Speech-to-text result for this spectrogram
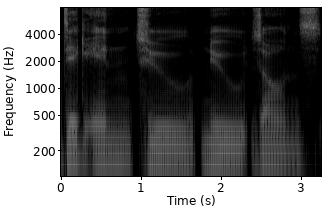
dig into new zones.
